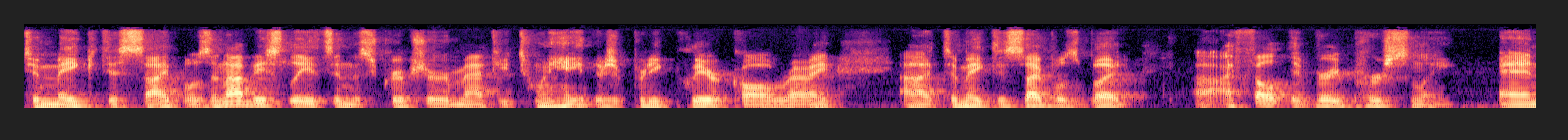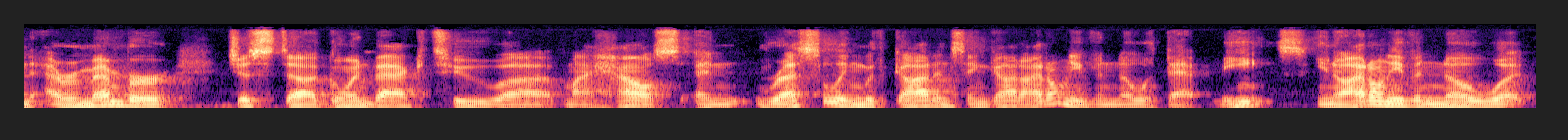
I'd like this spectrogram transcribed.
to make disciples. And obviously, it's in the Scripture, Matthew 28. There's a pretty clear call, right, uh, to make disciples. But uh, I felt it very personally. And I remember just uh, going back to uh, my house and wrestling with God and saying, God, I don't even know what that means. You know, I don't even know what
